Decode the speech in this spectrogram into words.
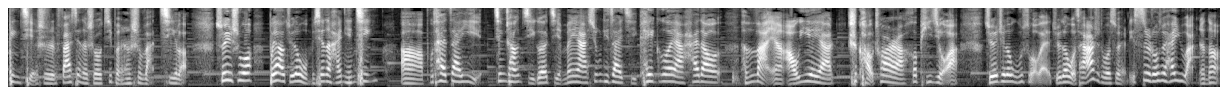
并且是发现的时候基本上是晚期了。所以说，不要觉得我们现在还年轻。啊，不太在意，经常几个姐妹呀、兄弟在一起 K 歌呀，嗨到很晚呀，熬夜呀，吃烤串啊，喝啤酒啊，觉得这都无所谓，觉得我才二十多岁，离四十多岁还远着呢。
